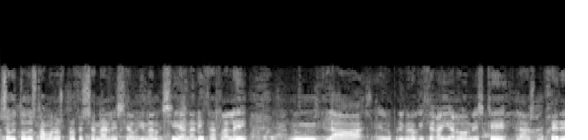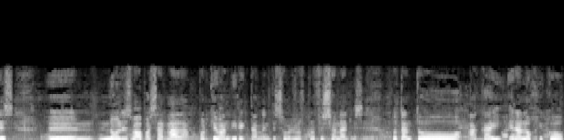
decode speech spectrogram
sobre todo estamos los profesionales, si, alguien, si analizas la ley, mm, la, lo primero que dice Gallardón es que las mujeres eh, no les va a pasar nada porque van directamente sobre los profesionales. Por lo tanto, acá era lógico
